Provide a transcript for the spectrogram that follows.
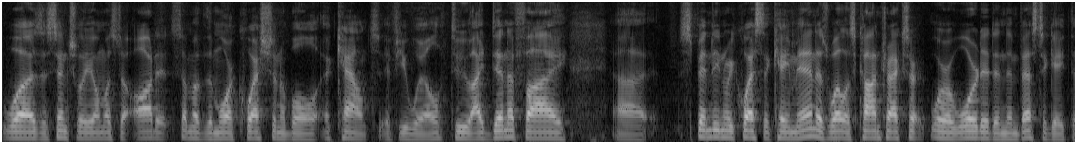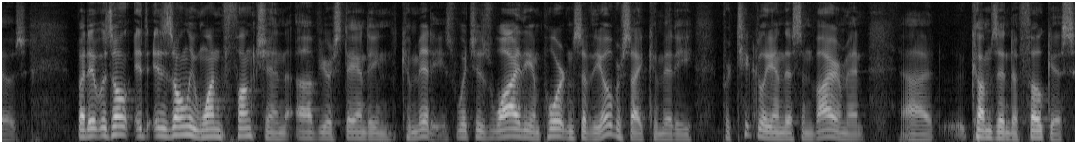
was essentially almost to audit some of the more questionable accounts, if you will, to identify uh, spending requests that came in, as well as contracts were awarded, and investigate those. But it was it is only one function of your standing committees, which is why the importance of the oversight committee, particularly in this environment, uh, comes into focus.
